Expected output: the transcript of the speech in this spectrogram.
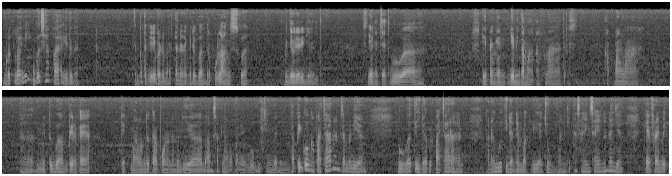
menurut lo ini gue siapa gitu kan? Sempat terjadi perdebatan dan akhirnya gue antar pulang terus gue menjauh dari dia gitu. Terus dia ngechat gue terus dia pengen dia minta maaf lah terus apalah. Eh, dulu tuh gue hampir kayak tiap malam tuh teleponan sama dia bangsat lah pokoknya gue bucin banget. Tapi gue nggak pacaran sama dia. Gue tidak berpacaran karena gue tidak nembak dia cuman kita sayang sayangan aja. Kayak friend with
